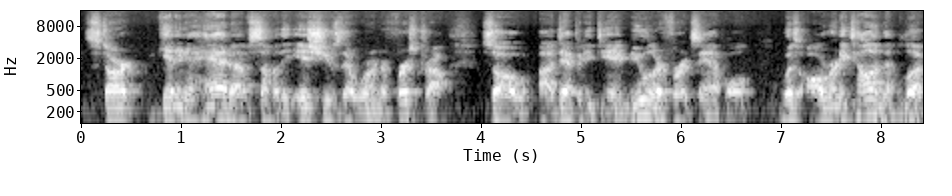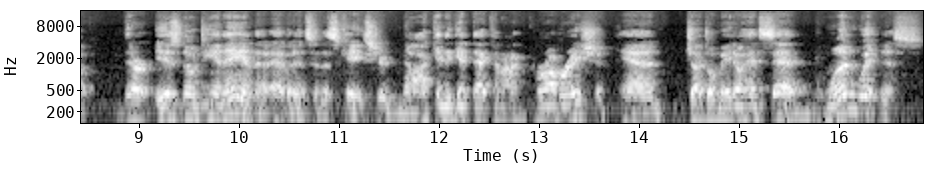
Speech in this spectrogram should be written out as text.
start getting ahead of some of the issues that were in the first trial. So, uh, Deputy DA Mueller, for example, was already telling them, look, there is no DNA in the evidence in this case. You're not going to get that kind of corroboration. And Judge Olmedo had said, one witness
